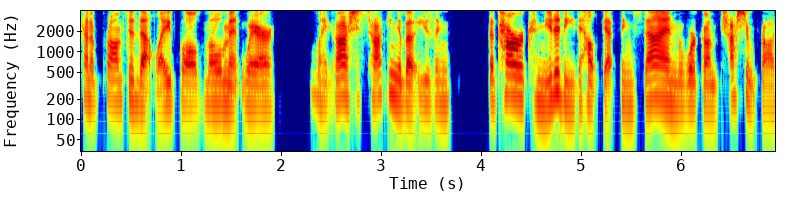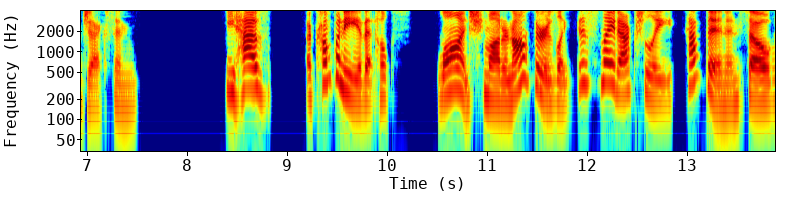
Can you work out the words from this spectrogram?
kind of prompted that light bulb moment where, oh my gosh, he's talking about using the power of community to help get things done, work on passion projects. And he has a company that helps launch modern authors. Like this might actually happen. And so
